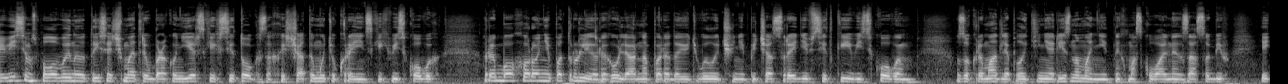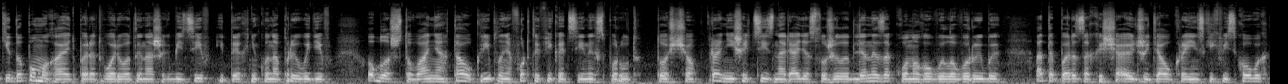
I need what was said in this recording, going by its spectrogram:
Ще 8,5 тисяч метрів браконьєрських сіток захищатимуть українських військових. Рибоохоронні патрулі регулярно передають вилучені під час рейдів сітки військовим, зокрема для плетіння різноманітних маскувальних засобів, які допомагають перетворювати наших бійців і техніку на привидів, облаштування та укріплення фортифікаційних споруд. Тощо раніше ці знаряддя служили для незаконного вилову риби, а тепер захищають життя українських військових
